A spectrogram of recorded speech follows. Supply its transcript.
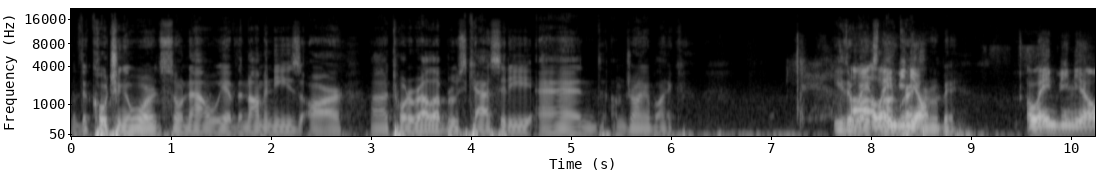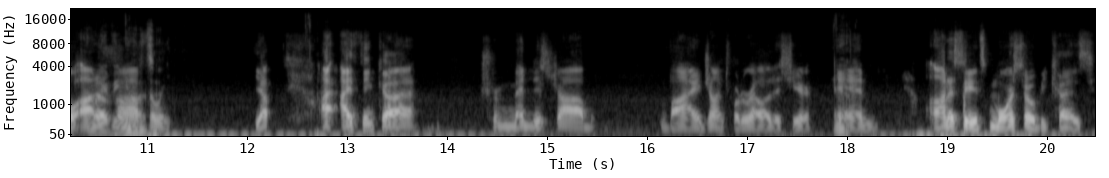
the coaching awards. So now we have the nominees are uh, Tortorella, Bruce Cassidy, and I'm drawing a blank. Either way, uh, Alain Vigneault. Alain Vigneault out Alain of Vigneault, uh, Philly. It. Yep, I, I think uh, tremendous job by John Tortorella this year, yeah. and honestly, it's more so because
